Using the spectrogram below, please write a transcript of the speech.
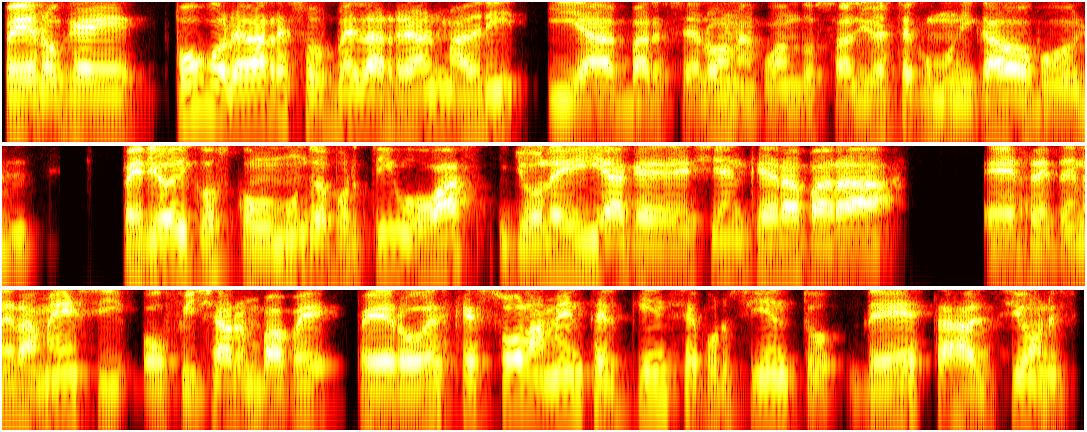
pero que poco le va a resolver a Real Madrid y a Barcelona. Cuando salió este comunicado por periódicos como Mundo Deportivo o AS, yo leía que decían que era para eh, retener a Messi o fichar a Mbappé, pero es que solamente el 15% de estas acciones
